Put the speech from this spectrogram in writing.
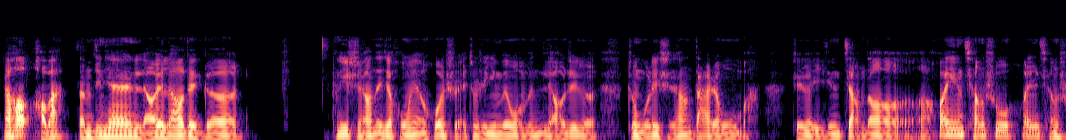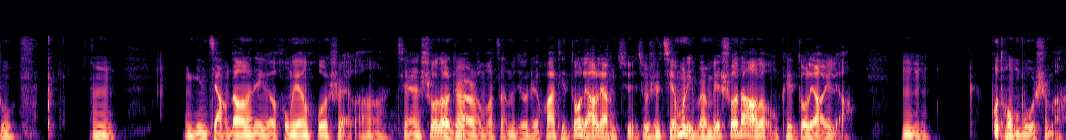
然后好吧，咱们今天聊一聊这个历史上那些红颜祸水，就是因为我们聊这个中国历史上大人物嘛，这个已经讲到啊，欢迎强叔，欢迎强叔。嗯。已经讲到了那个红颜祸水了啊，既然说到这儿了嘛，咱们就这话题多聊两句，就是节目里边没说到的，我们可以多聊一聊。嗯，不同步是吗？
